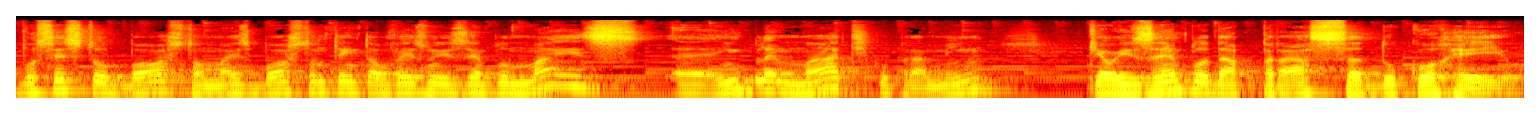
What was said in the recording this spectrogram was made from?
você citou Boston, mas Boston tem talvez um exemplo mais é, emblemático para mim, que é o exemplo da Praça do Correio,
